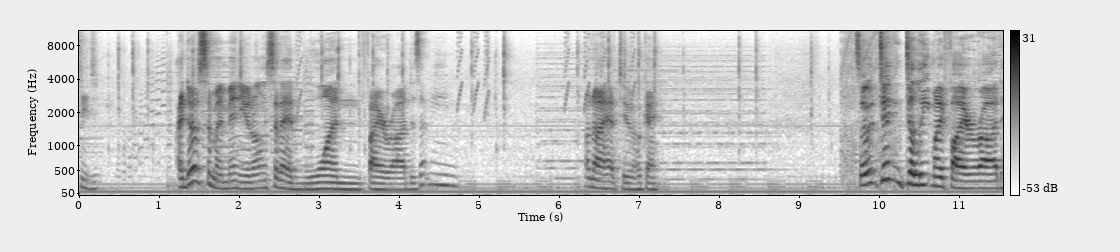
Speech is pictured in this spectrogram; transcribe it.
see. I noticed in my menu it only said I had one fire rod. Does that mean... Oh no, I have two. Okay. So it didn't delete my fire rod.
